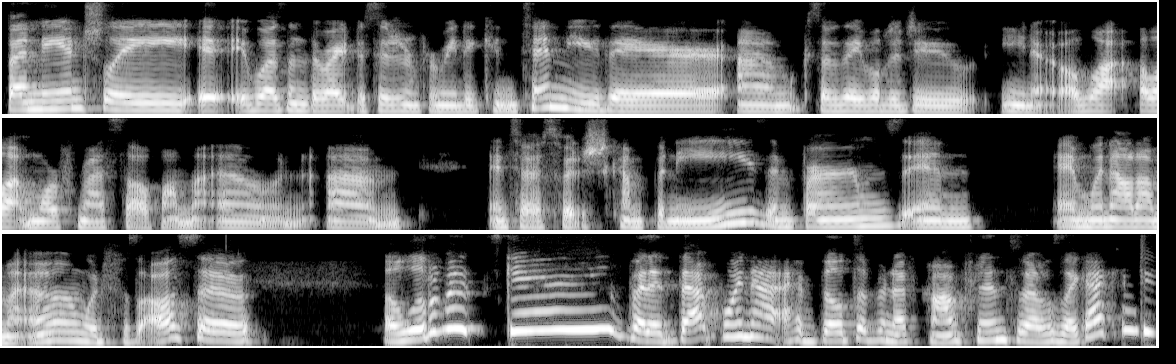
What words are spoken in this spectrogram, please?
financially, it, it wasn't the right decision for me to continue there because I was able to do, you know, a lot, a lot more for myself on my own. Um, and so I switched companies and firms and and went out on my own, which was also a little bit scary. But at that point, I had built up enough confidence that I was like, I can do,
